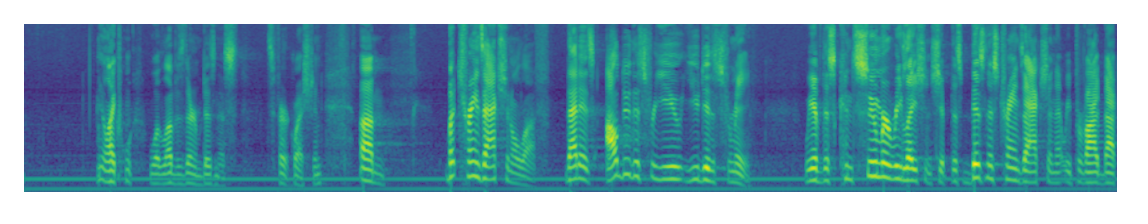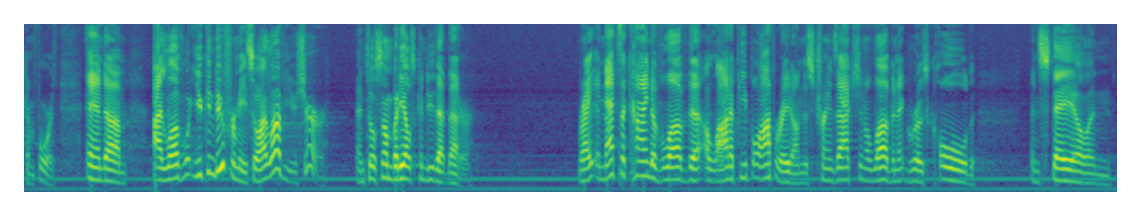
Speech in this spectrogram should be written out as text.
You know, like, what love is there in business? It's a fair question. Um, but transactional love. That is, I'll do this for you, you do this for me. We have this consumer relationship, this business transaction that we provide back and forth. And um, I love what you can do for me, so I love you, sure, until somebody else can do that better. Right? And that's a kind of love that a lot of people operate on this transactional love, and it grows cold and stale and,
